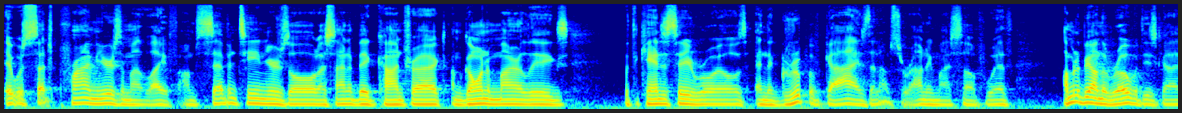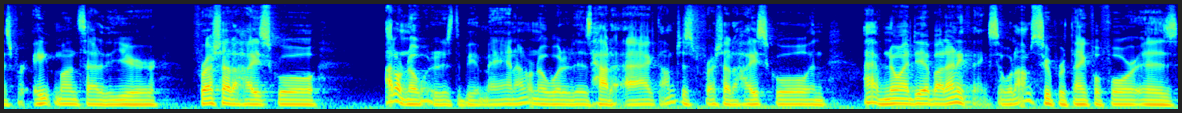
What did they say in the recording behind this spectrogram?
it was such prime years of my life. I'm 17 years old. I signed a big contract. I'm going to minor leagues with the Kansas City Royals and the group of guys that I'm surrounding myself with. I'm going to be on the road with these guys for 8 months out of the year, fresh out of high school. I don't know what it is to be a man. I don't know what it is how to act. I'm just fresh out of high school and I have no idea about anything. So what I'm super thankful for is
